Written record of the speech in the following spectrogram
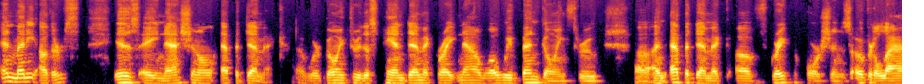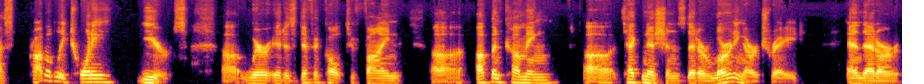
and many others is a national epidemic. Uh, we're going through this pandemic right now. Well, we've been going through uh, an epidemic of great proportions over the last probably 20 years, uh, where it is difficult to find uh, up and coming uh, technicians that are learning our trade and that are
